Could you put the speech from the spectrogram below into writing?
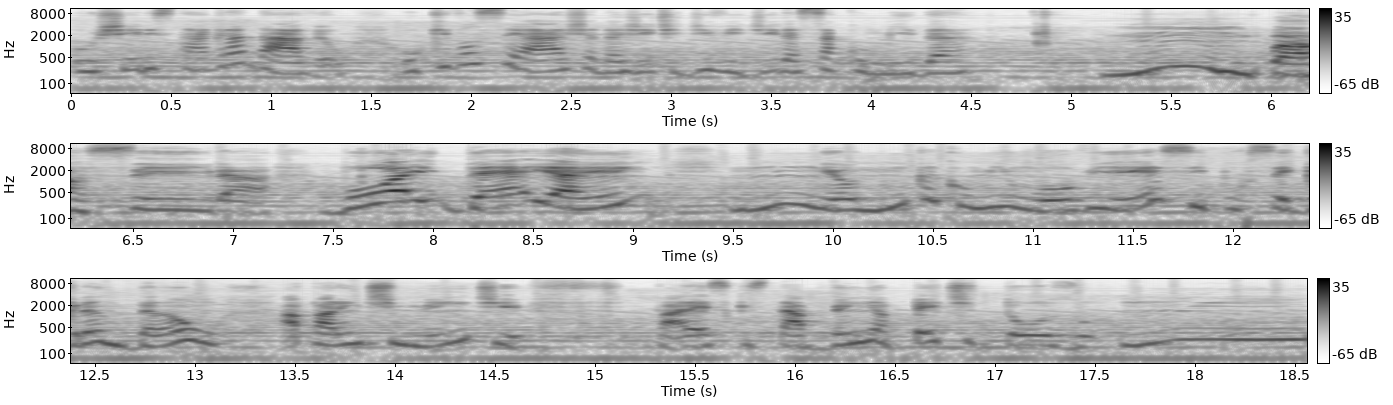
O cheiro está agradável. O que você acha da gente dividir essa comida? Hum, parceira, boa ideia, hein? Hum, eu nunca comi um ovo e esse, por ser grandão, aparentemente parece que está bem apetitoso. Hum,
